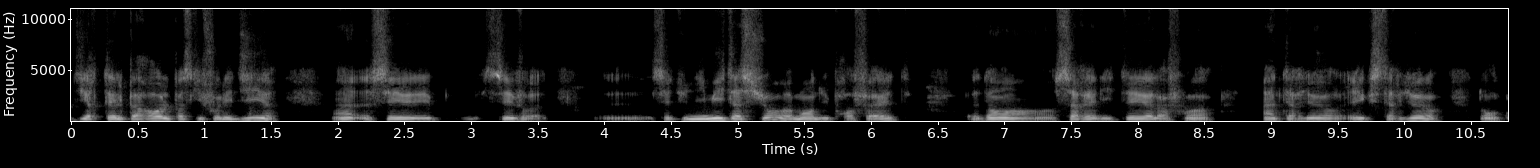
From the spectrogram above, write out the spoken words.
dire telle parole parce qu'il faut les dire. Hein, c'est une imitation vraiment du prophète dans sa réalité à la fois intérieure et extérieure. Donc,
